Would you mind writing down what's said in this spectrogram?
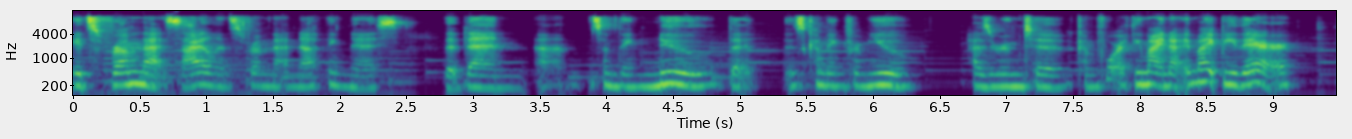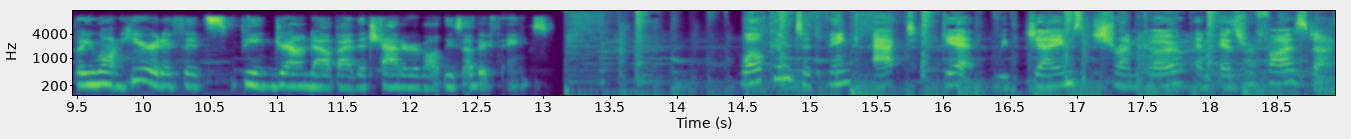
it's from that silence, from that nothingness, that then um, something new that is coming from you has room to come forth. You might not, it might be there, but you won't hear it if it's being drowned out by the chatter of all these other things. Welcome to Think, Act, Get with James Schramko and Ezra Firestone.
